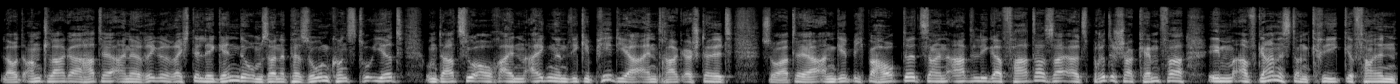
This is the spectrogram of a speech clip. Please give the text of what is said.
Laut Anklage hat er eine regelrechte Legende um seine Person konstruiert und dazu auch einen eigenen Wikipedia-Eintrag erstellt. So hatte er angeblich behauptet, sein adeliger Vater sei als britischer Kämpfer im Afghanistan-Krieg gefallen.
